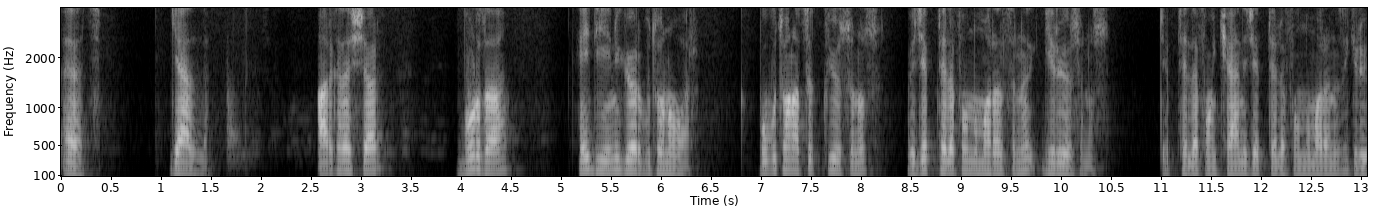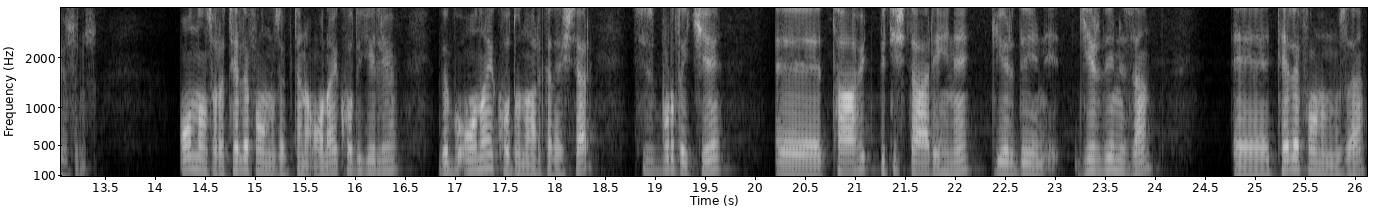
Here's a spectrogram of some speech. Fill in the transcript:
Evet, geldi. Arkadaşlar, burada hediyeni gör butonu var. Bu butona tıklıyorsunuz ve cep telefon numarasını giriyorsunuz. Cep telefon, kendi cep telefon numaranızı giriyorsunuz. Ondan sonra telefonunuza bir tane onay kodu geliyor. Ve bu onay kodunu arkadaşlar siz buradaki eee taahhüt bitiş tarihine girdiğin, girdiğiniz an eee, telefonunuza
